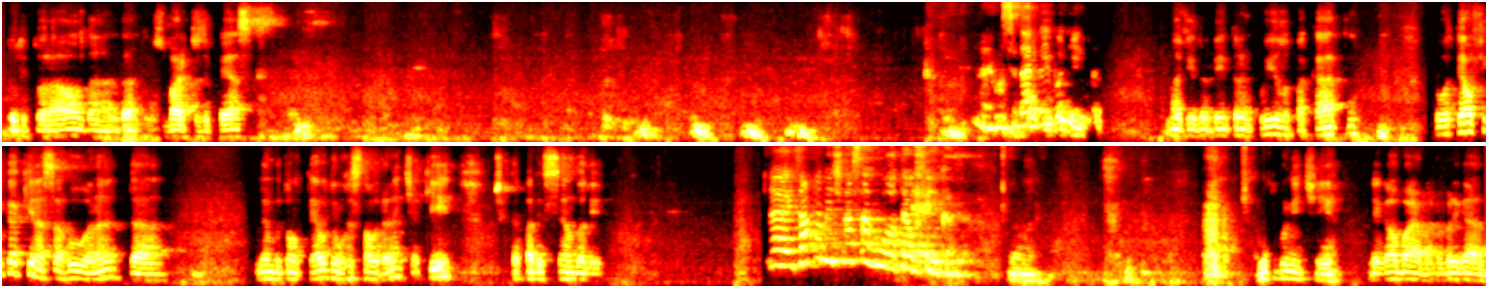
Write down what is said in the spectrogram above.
Do litoral, da, da, dos barcos de pesca. É uma cidade uma bem bonita. Bem, uma vida bem tranquila, pacata. O hotel fica aqui nessa rua, né? Da, lembro de um hotel, de um restaurante aqui, acho que está aparecendo ali. É, exatamente nessa rua o hotel é. fica. Muito bonitinho. Legal, Bárbara, obrigado.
